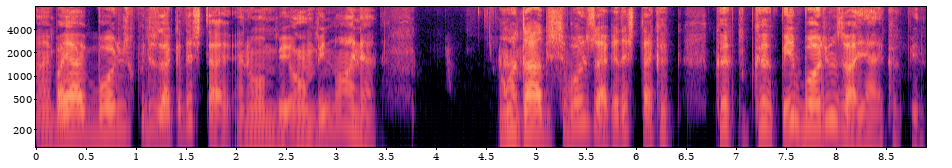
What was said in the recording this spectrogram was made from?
yani bayağı bir borcumuz kapatıyoruz arkadaşlar yani 10 bin, 10 bin aynen. Ama daha bir sürü borcumuz var arkadaşlar 40, 40, 40 bin borcumuz var yani 40 bin.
